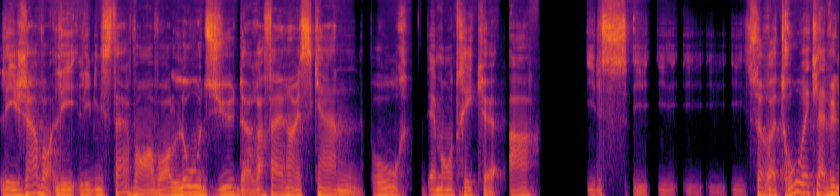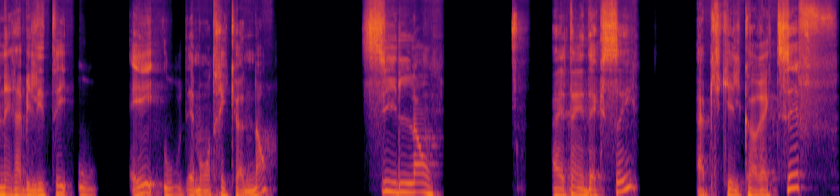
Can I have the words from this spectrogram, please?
les gens vont, les, ministères vont avoir l'odieux de refaire un scan pour démontrer que ah, il, se retrouve avec la vulnérabilité ou et ou démontrer que non. S'ils l'ont, être indexé, appliquer le correctif,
